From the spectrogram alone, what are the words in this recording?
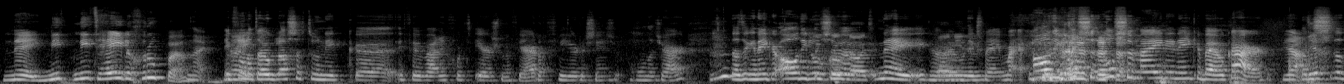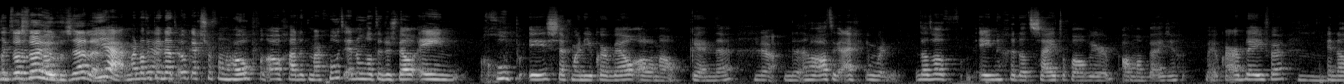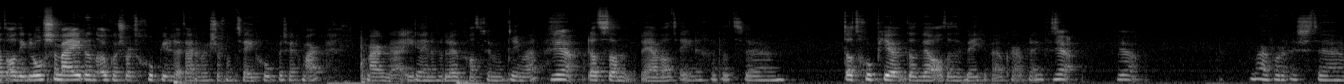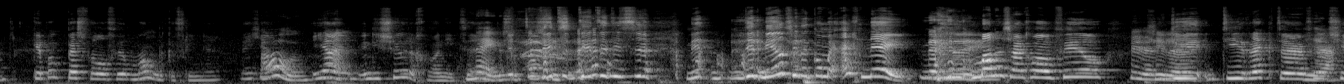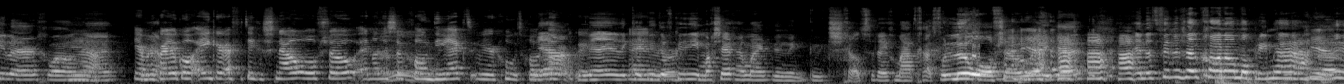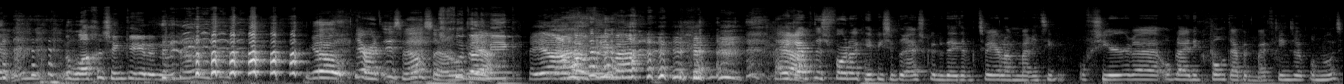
Nee, niet, niet hele groepen. Nee. Ik Nee. vond het ook lastig toen ik eh, in februari voor het eerst mijn verjaardag vierde sinds 100 jaar. Dat ik in één keer al die ik losse... nooit. Nee, ik hou helemaal niet niks mee. Maar al die losse, losse meiden in één keer bij elkaar. Ja, Dat is- dat het ik was wel heel gezellig. Ja, maar dat ik inderdaad ook echt soort van hoop van, oh gaat het maar goed. En omdat er dus wel één groep is, zeg maar, die elkaar wel allemaal kenden. Ja. Dan had ik eigenlijk, dat was het enige dat zij toch wel weer allemaal bij, zich, bij elkaar bleven. Hmm. En dat al die losse meiden dan ook een soort groepje, dus uiteindelijk een soort van twee groepen, zeg maar. Maar nou, iedereen heeft het leuk gehad, helemaal prima. Ja, Dat is dan ja, wel het enige, dat, eh, dat groepje dat wel altijd een beetje bij elkaar bleef. ja, ja. Maar voor de rest... eh, Ik heb ook best wel veel mannelijke vrienden. Weet je? Oh, Ja, en die zeuren gewoon niet. Nee, dat is dit, fantastisch. Dit, dit, dit is, eh, dit, dit mailtje, dat komt me echt nee. Nee. Nee. Mannen zijn gewoon veel di- directer, veel Ja. chiller. Gewoon, Ja. eh, Ja, maar dan kan je ook al één keer even tegen snauwen of zo. En dan is het ook Oh. gewoon direct weer goed. Gewoon, ja, oh, nee, ik weet niet of ik het niet mag zeggen, maar ik, ik, ik scheld ze regelmatig uit voor lul of zo, Ja. weet je. En dat vinden ze ook gewoon allemaal prima. Ja. Nog lachen ze een keer. En, Yo, Ja, maar het is wel zo. is goed Ja. Annemiek. Ja, prima. Ja, Ja. Ik heb dus voordat ik hippische bedrijfskunde deed, heb ik twee jaar lang maritiem officier eh, opleiding gevolgd. Daar heb ik mijn vrienden ook ontmoet.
